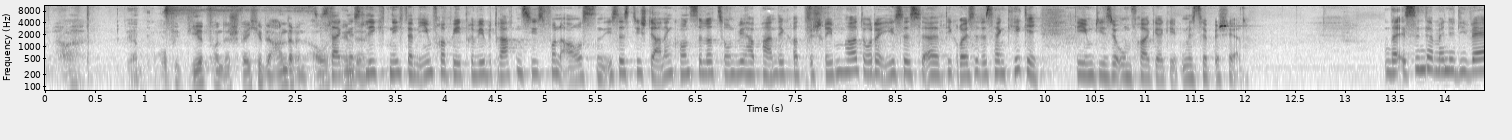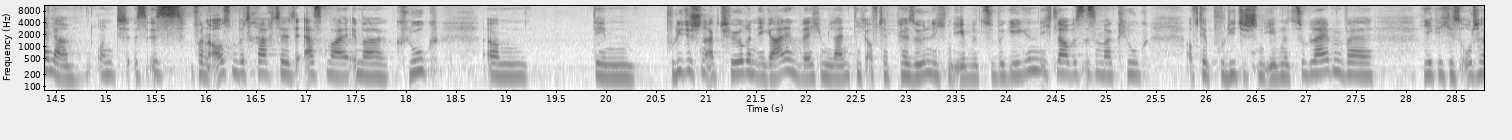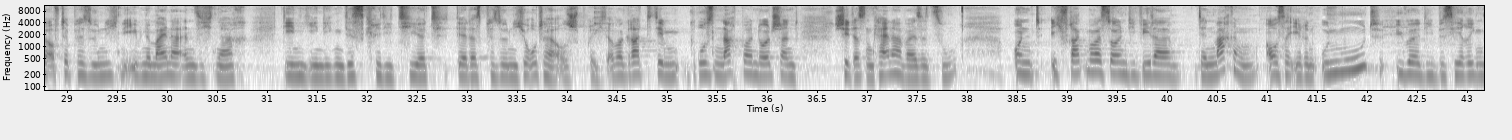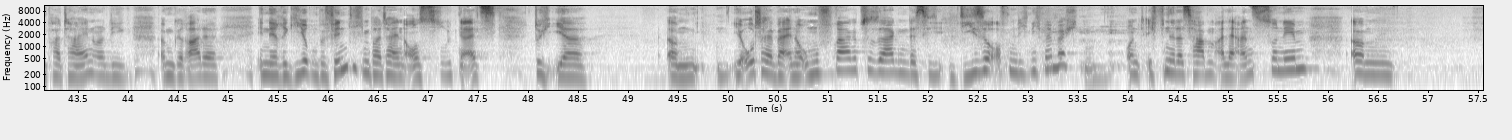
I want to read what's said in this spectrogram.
ja, der profitiert von der Schwäche der anderen aus. Ich sage, es liegt nicht an ihm, Frau Petri. Wie betrachten Sie es von außen? Ist es die Sternenkonstellation, wie Herr Pandi gerade beschrieben hat, oder ist es äh, die Größe des Herrn Kickel, die ihm diese Umfrageergebnisse beschert? Na, es sind am Ende die Wähler. Und es ist von außen betrachtet erstmal immer klug, ähm, dem politischen Akteuren, egal in welchem Land, nicht auf der persönlichen Ebene zu begegnen. Ich glaube, es ist immer klug, auf der politischen Ebene zu bleiben, weil jegliches Urteil auf der persönlichen Ebene meiner Ansicht nach denjenigen diskreditiert, der das persönliche Urteil ausspricht. Aber gerade dem großen Nachbarn Deutschland steht das in keiner Weise zu. Und ich frage mal, was sollen die Wähler denn machen, außer ihren Unmut über die bisherigen Parteien oder die ähm, gerade in der Regierung befindlichen Parteien auszudrücken, als durch ihr, ähm, ihr Urteil bei einer Umfrage zu sagen, dass sie diese offensichtlich nicht mehr möchten. Und ich finde, das haben alle ernst zu nehmen. Ähm,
